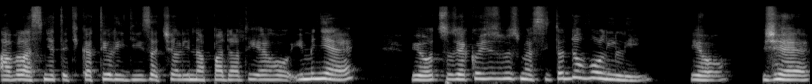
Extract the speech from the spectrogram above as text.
a vlastně teďka ty lidi začali napadat jeho i mě, jo, co jako, že jsme si to dovolili, jo, že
